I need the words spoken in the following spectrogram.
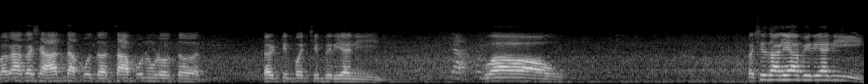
बघा कसे हात दाखवतात चापून उडवतात. थर्टी पच्ची बिर्याणी. वाव. कशी झाली हा बिर्याणी?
